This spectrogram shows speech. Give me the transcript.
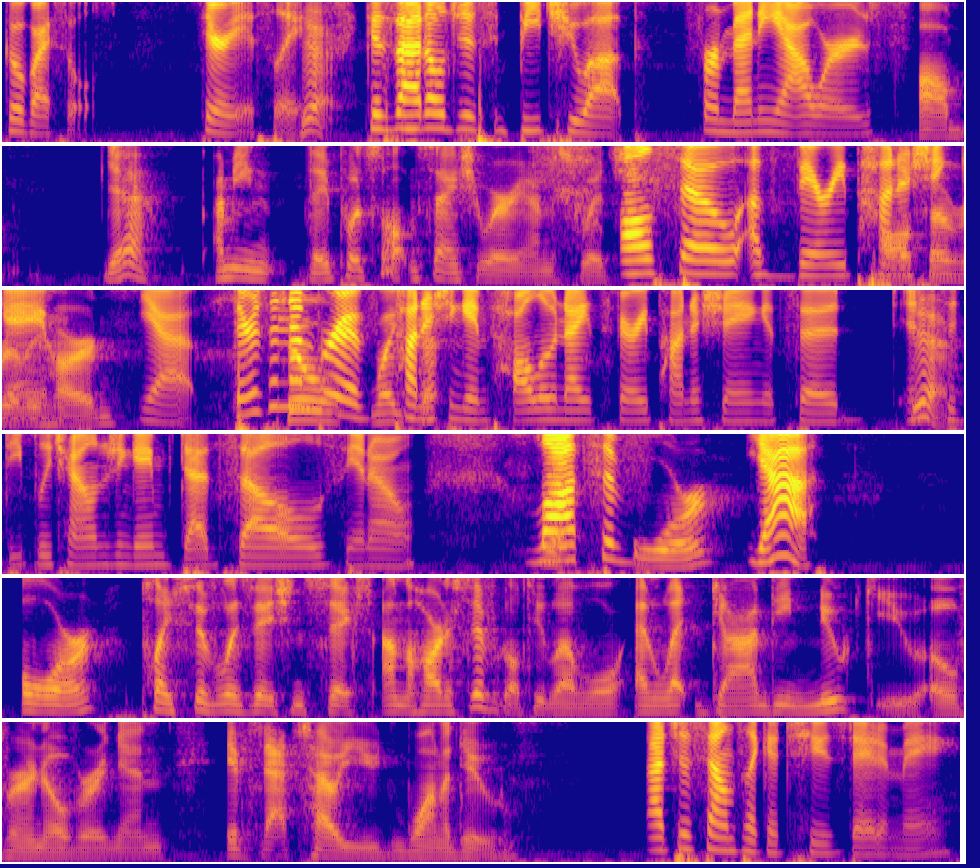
go buy Souls. Seriously. Yeah. Because that'll just beat you up for many hours. Um, yeah. I mean, they put Salt and Sanctuary on the Switch. Also, a very punishing also really game. hard. Yeah, there's a So, number of like, punishing games. Hollow Knight's very punishing. It's a it's Yeah. a deeply challenging game. Dead Cells, you know, lots of Or yeah. or play Civilization 6 on the hardest difficulty level and let Gandhi nuke you over and over again if that's how you want to do. That just sounds like a Tuesday to me.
